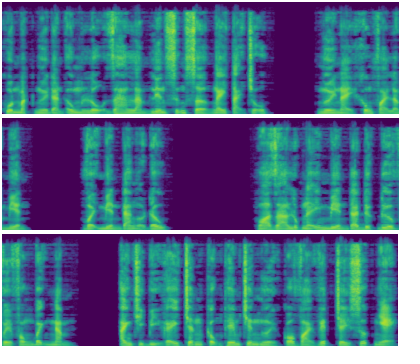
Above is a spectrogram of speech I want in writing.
khuôn mặt người đàn ông lộ ra làm Liên sững sờ ngay tại chỗ. Người này không phải là Miền. Vậy Miền đang ở đâu? Hóa ra lúc nãy Miền đã được đưa về phòng bệnh nằm. Anh chỉ bị gãy chân cộng thêm trên người có vài vết chảy xước nhẹ.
